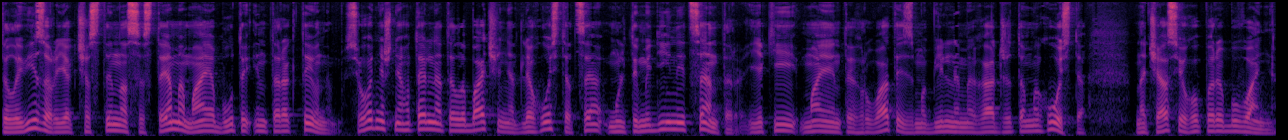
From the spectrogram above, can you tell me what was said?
Телевізор як частина системи має бути інтерактивним. Сьогоднішнє готельне телебачення для гостя це мультимедійний центр, який має інтегруватись з мобільними гаджетами гостя на час його перебування.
